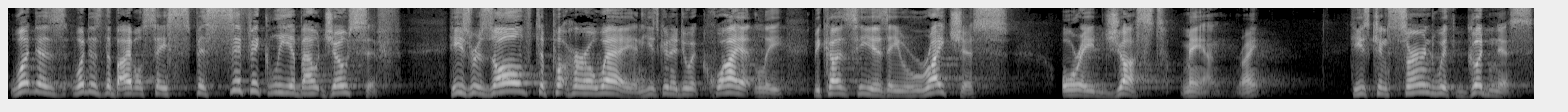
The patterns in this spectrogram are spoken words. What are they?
what does, what does the Bible say specifically about Joseph? He's resolved to put her away, and he's going to do it quietly because he is a righteous, or a just man, right? He's concerned with goodness.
